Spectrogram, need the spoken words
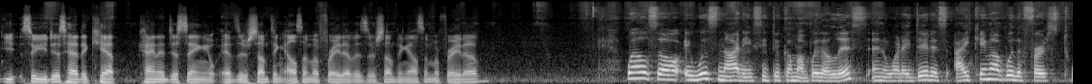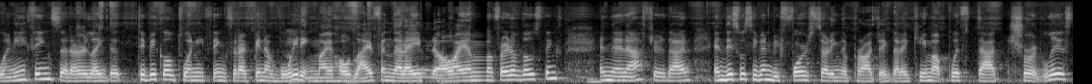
you, so you just had to keep kind of just saying, if there's something else I'm afraid of, is there something else I'm afraid of? Well, so it was not easy to come up with a list. And what I did is I came up with the first 20 things that are like the typical 20 things that I've been avoiding my whole life and that I know I am afraid of those things. Mm-hmm. And then after that, and this was even before starting the project that I came up with that short list.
